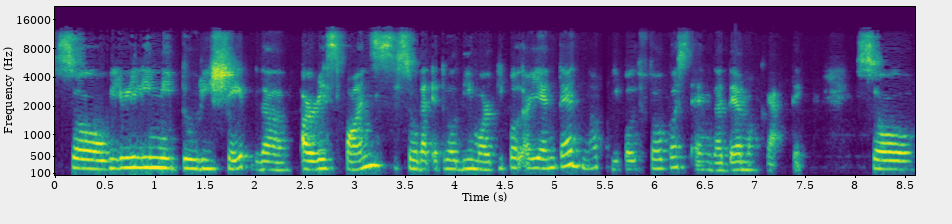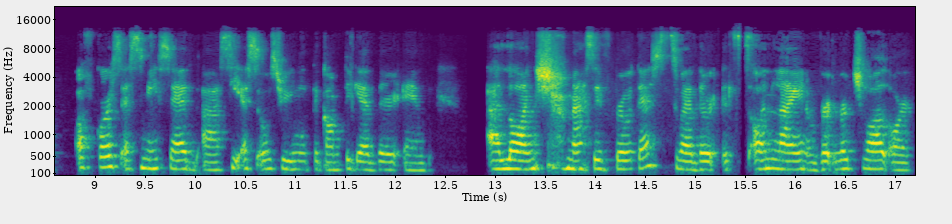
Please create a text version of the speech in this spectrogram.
So we really need to reshape the our response so that it will be more people oriented, not people focused, and the democratic. So of course, as May said, uh, CSOs really need to come together and uh, launch massive protests, whether it's online or virtual or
